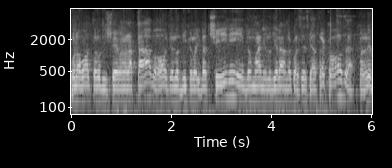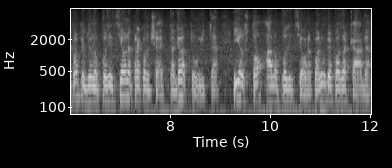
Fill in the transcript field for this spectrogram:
Una volta lo dicevano la TAV, oggi lo dicono i vaccini, domani lo diranno qualsiasi altra cosa. Parlerei proprio di un'opposizione preconcetta, gratuita. Io sto all'opposizione, qualunque cosa accada.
